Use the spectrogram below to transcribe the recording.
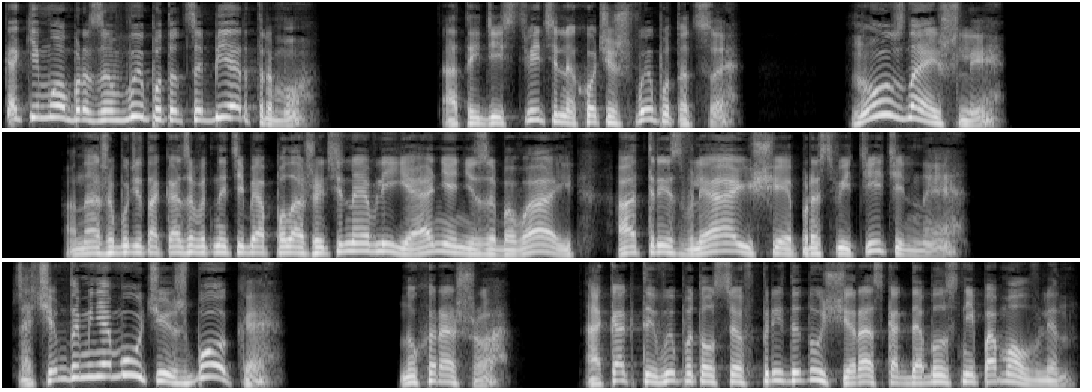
Каким образом выпутаться Бертраму? А ты действительно хочешь выпутаться? Ну, знаешь ли. Она же будет оказывать на тебя положительное влияние, не забывай, отрезвляющее, просветительное. Зачем ты меня мучаешь, Бока? Ну хорошо. А как ты выпутался в предыдущий раз, когда был с ней помолвлен?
